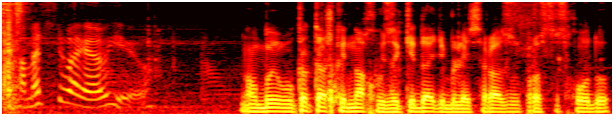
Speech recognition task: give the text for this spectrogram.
How much do I owe you? Ну бы его какашкой нахуй закидать, блядь, сразу просто сходу.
